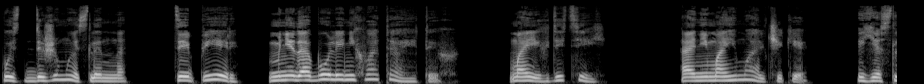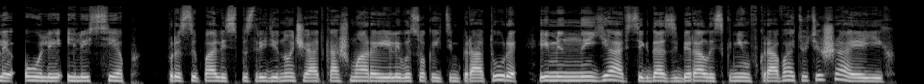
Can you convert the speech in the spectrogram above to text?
пусть даже мысленно. Теперь мне до боли не хватает их, моих детей. Они мои мальчики. Если Оли или Сеп просыпались посреди ночи от кошмара или высокой температуры, именно я всегда забиралась к ним в кровать, утешая их.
